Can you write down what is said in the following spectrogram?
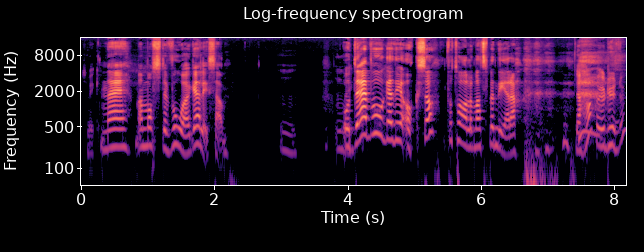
så mycket. Nej, man måste våga liksom. Mm. Mm. Och det vågade jag också, på tal om att spendera. Jaha, vad gjorde du nu?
